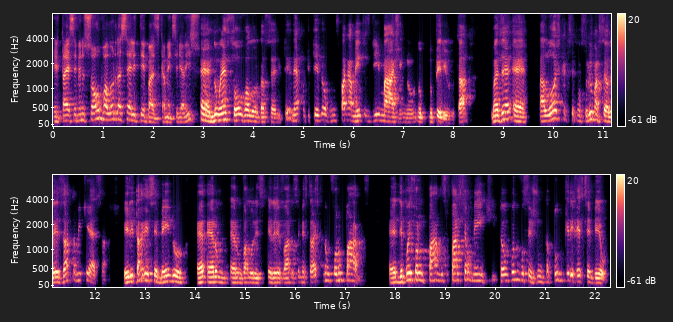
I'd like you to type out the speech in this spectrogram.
ele está recebendo só o valor da CLT, basicamente, seria isso? É, não é só o valor da CLT, né? Porque teve alguns pagamentos de imagem no, no, no período, tá? Mas é, é, a lógica que você construiu, Marcelo, é exatamente essa. Ele está recebendo, é, eram, eram valores elevados semestrais que não foram pagos. É, depois foram pagos parcialmente. Então, quando você junta tudo que ele recebeu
